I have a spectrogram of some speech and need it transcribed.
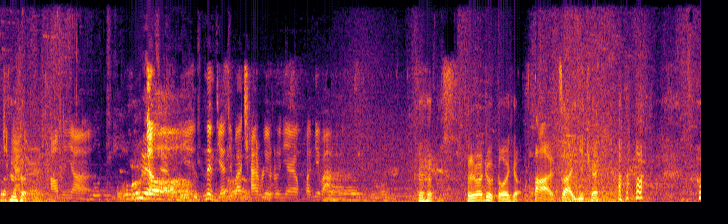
今天就是操 你娘！your team. 刚才你恁爹嘴巴牵出来的时候，你还混你妈！他这边就搞笑，大转一圈，哈哈哈。这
